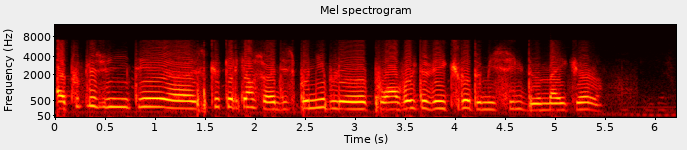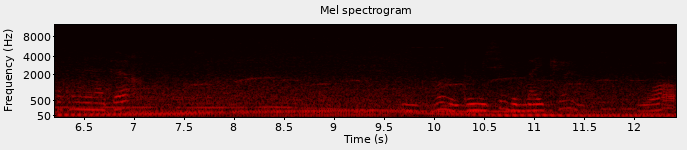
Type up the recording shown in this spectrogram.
À toutes les unités, euh, est-ce que quelqu'un serait disponible pour un vol de véhicule au domicile de Michael? Ah,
